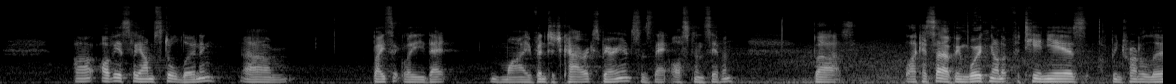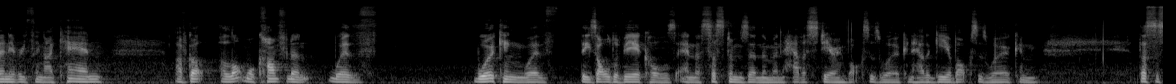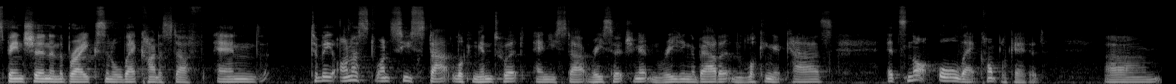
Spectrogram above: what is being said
Uh, obviously, I'm still learning. Um, basically, that my vintage car experience is that Austin 7. But like I say, I've been working on it for 10 years. I've been trying to learn everything I can. I've got a lot more confident with working with these older vehicles and the systems in them and how the steering boxes work and how the gearboxes work and the suspension and the brakes and all that kind of stuff. And to be honest, once you start looking into it and you start researching it and reading about it and looking at cars, it's not all that complicated. Um,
